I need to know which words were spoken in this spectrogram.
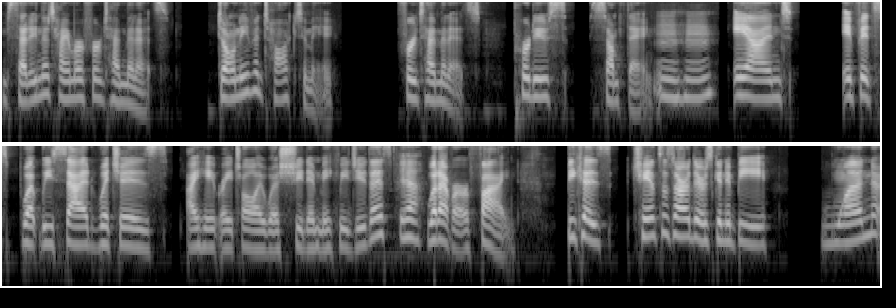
I'm setting the timer for 10 minutes. Don't even talk to me for 10 minutes. Produce something. Mm-hmm. And if it's what we said, which is, I hate Rachel, I wish she didn't make me do this, Yeah. whatever, fine. Because chances are there's going to be one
